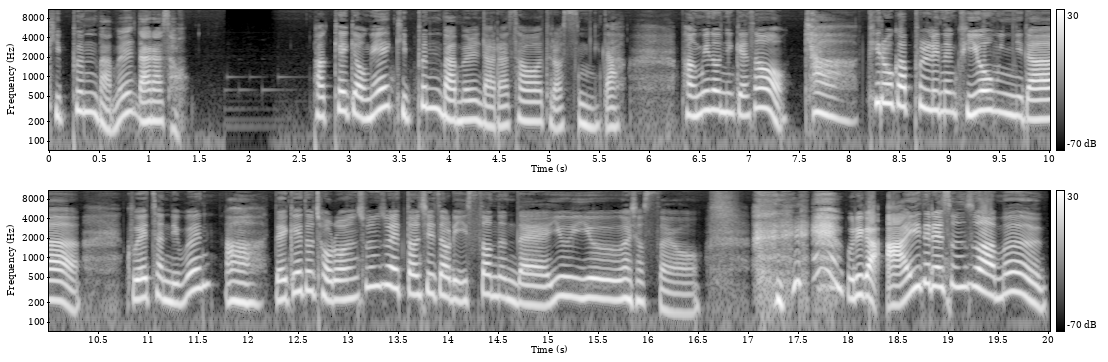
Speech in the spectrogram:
깊은 밤을 날아서. 박혜경의 깊은 밤을 날아서 들었습니다. 박민호님께서, 캬, 피로가 풀리는 귀여움입니다. 구혜찬님은, 아, 내게도 저런 순수했던 시절이 있었는데, 유유 하셨어요. 우리가 아이들의 순수함은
